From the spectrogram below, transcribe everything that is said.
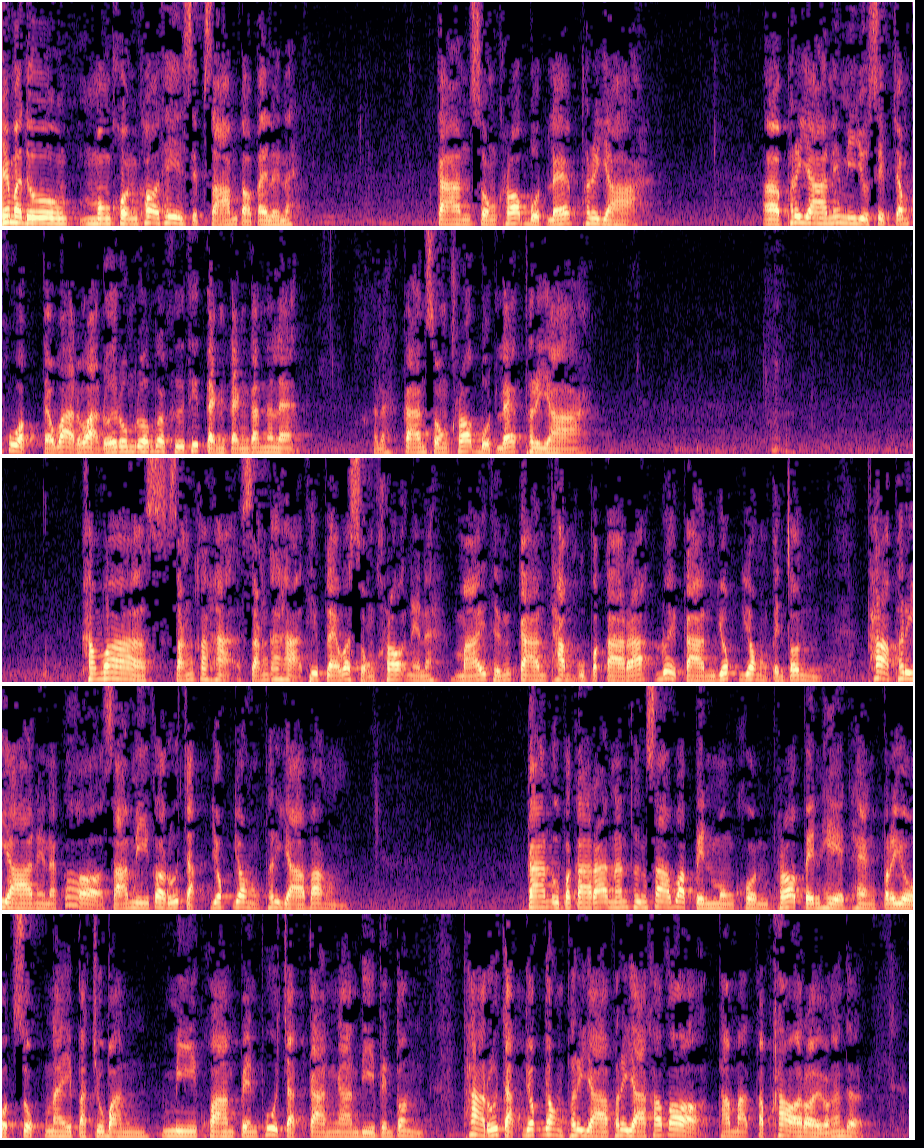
นี่มาดูมงคลข้อที่สิบสามต่อไปเลยนะ การสงเคราะห์บุตรและภรยาภรยานี่มีอยู่สิบจำพวก แต่ว่าว่าโดยรวมๆก็คือที่แต่งแต่งกันนั่นแหละนะการสงเคราะห์บุตรและภรยาคำว่าสังคหะสังคหะที่แปลว่าสงเคราะห์เนี่ยนะหมายถึงการทำอุปการะด้วยการยกย่องเป็นต้น ถ้าภริยาเนี่ยนะก็สามีก็รู้จักยกย่องภริยาบ้าง การอุปการะนั้นเพิ่งทราบว่าเป็นมงคล เพราะเป็นเหตุแห่งประโยชน์สุขในปัจจุบันมีความเป็นผู้จัดการงานดีเป็นต้น ถ้ารู้จักยกย่องภริยาภริยาเขาก็ทำกับข้าวอร่อยว่างั้นเถอะ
